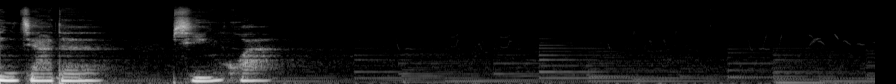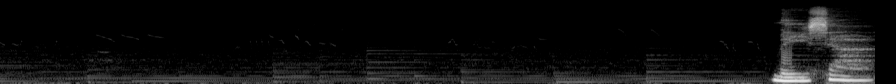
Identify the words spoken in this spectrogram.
更加的平缓，每一下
